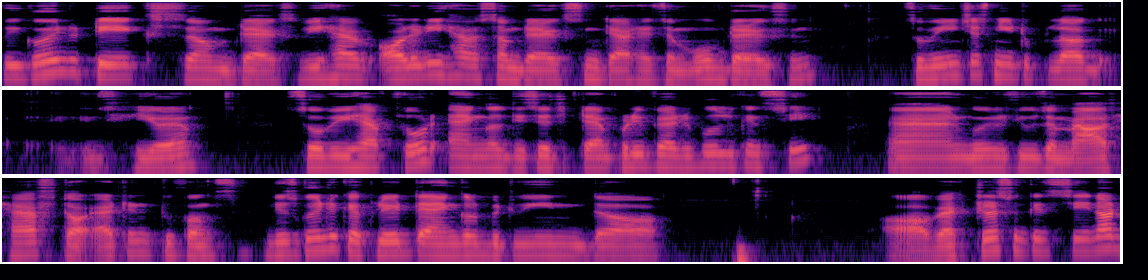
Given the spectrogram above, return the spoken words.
we're going to take some direction we have already have some direction that has a move direction. So we just need to plug here. So we have float angle this is a temporary variable you can see and going to use a Mathf dot Atan2 function. This is going to calculate the angle between the uh, vectors you can see not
